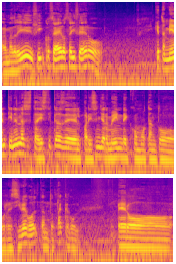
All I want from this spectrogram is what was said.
al Madrid 5-0, 6-0. Que también tienen las estadísticas del Paris Saint Germain de cómo tanto recibe gol, tanto ataca gol. Pero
